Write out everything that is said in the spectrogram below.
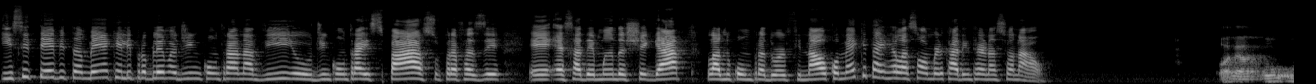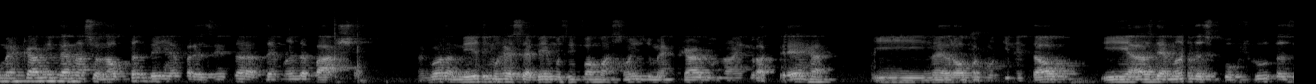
e se teve também aquele problema de encontrar navio, de encontrar espaço para fazer é, essa demanda chegar lá no comprador final, como é que está em relação ao mercado internacional? Olha, o, o, mercado internacional também apresenta demanda baixa. Agora mesmo recebemos informações do mercado na Inglaterra e na Europa continental e as demandas por frutas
